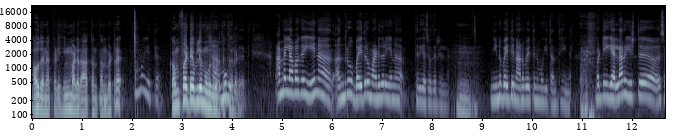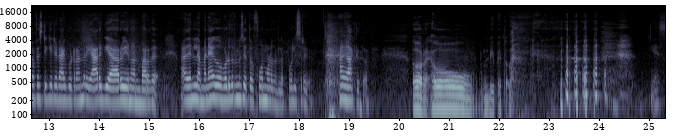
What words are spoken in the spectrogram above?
ಹೌದೇನ ತಡಿ ಹಿಂಗೆ ಮಾಡಿದ್ರೆ ಆತಂತ ಅಂದ್ಬಿಟ್ರೆ ಕಂಫರ್ಟೇಬ್ಲಿ ಮುಗಿದು ಮುಗಿದು ಬಿಡ್ತೈತೆ ಬಿಡ್ತೈತಿ ಆಮೇಲೆ ಅವಾಗ ಏನ ಅಂದ್ರು ಬೈದ್ರು ಮಾಡಿದ್ರು ಏನ ತಿರುಗಿ ಹಚ್ಚೋದಿರಲಿಲ್ಲ ನೀನು ಬೈತಿ ನಾನು ಬೈತೀನಿ ಮುಗೀತಂತ ಹಿಂಗೆ. ಬಟ್ ಈಗ ಎಲ್ಲರೂ ಇಷ್ಟು ಸೊಫೆಸ್ಟಿಕೇಟೆಡ್ ಆಗಿಬಿಟ್ರ ಅಂದ್ರೆ ಯಾರಿಗೆ ಯಾರು ಏನು ಅನ್ಬಾರ್ದು. ಅದೇನಿಲ್ಲ ಮನ್ಯಾಗ ಹೊಡೆದ್ರು ಸಹಿತ ಫೋನ್ ಮಾಡೋದಿಲ್ಲ ಪೊಲೀಸರಿಗೆ. ಹಂಗೆ ಆಗ್ತಿತ್ತು. ಓ ಡೀಪ್ ಇತ್ತದ. ಎಸ್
